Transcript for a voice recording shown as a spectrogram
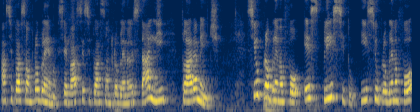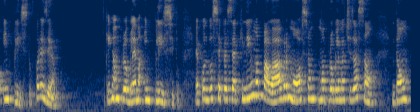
a situação problema. Observar se a situação problema ela está ali claramente se o problema for explícito e se o problema for implícito. Por exemplo, o que é um problema implícito? É quando você percebe que nenhuma palavra mostra uma problematização. Então,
